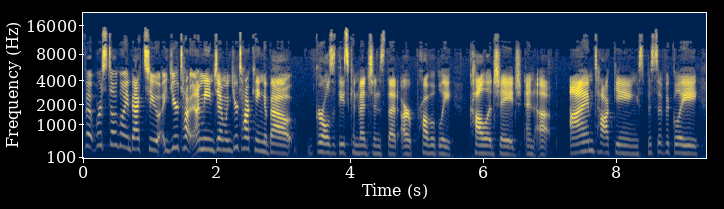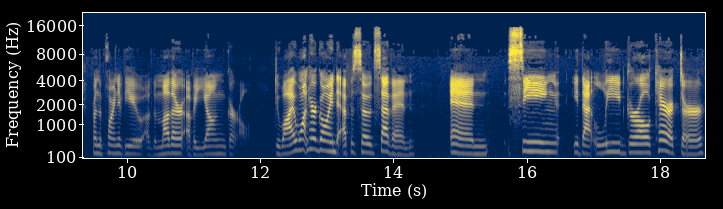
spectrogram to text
but we're still going back to you're talking. I mean, Jen, when you're talking about girls at these conventions that are probably college age and up, I'm talking specifically from the point of view of the mother of a young girl. Do I want her going to episode seven and seeing that lead girl character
